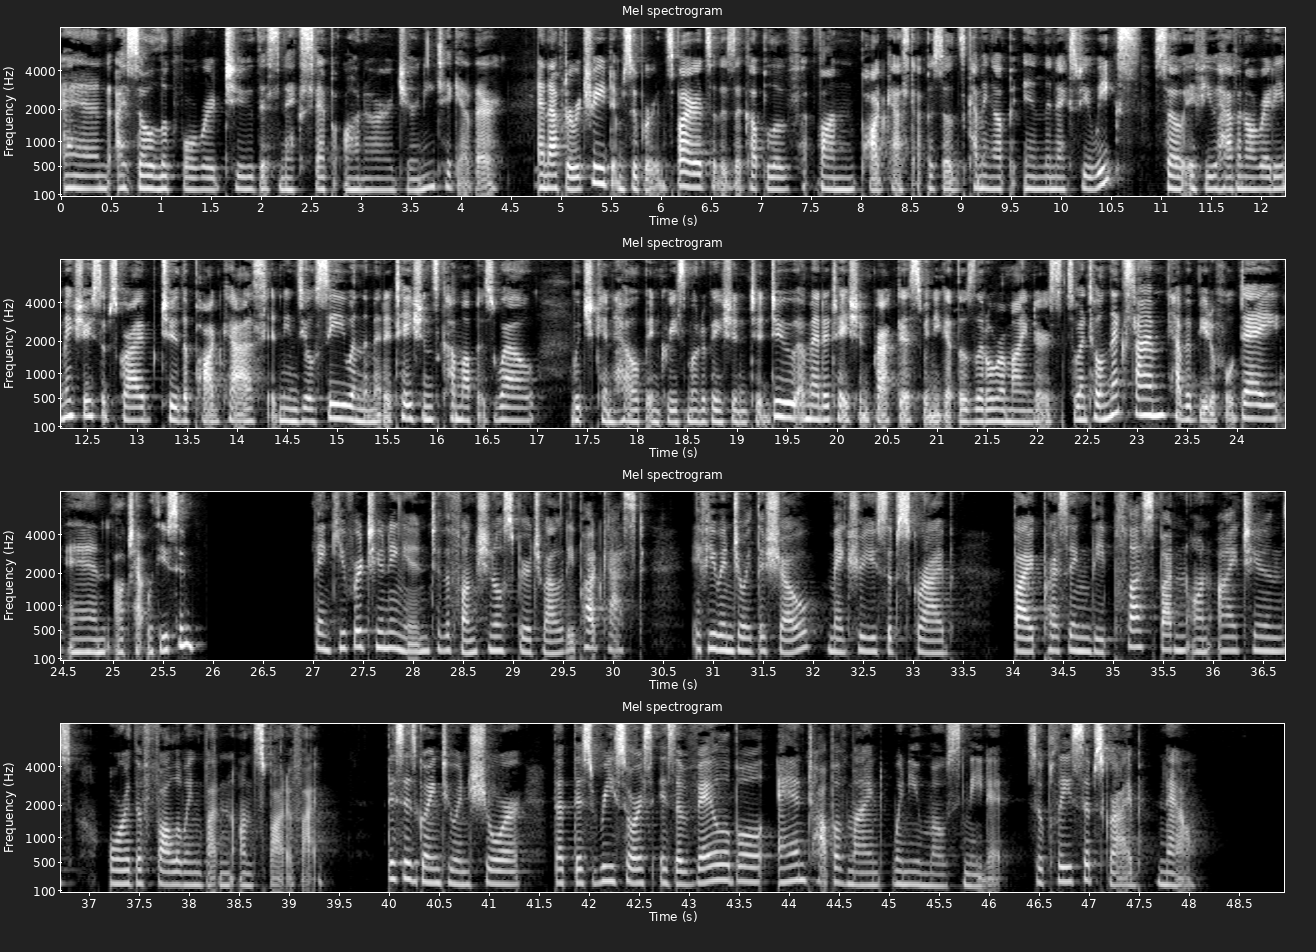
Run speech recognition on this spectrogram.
And I so look forward to this next step on our journey together. And after retreat, I'm super inspired. So there's a couple of fun podcast episodes coming up in the next few weeks. So if you haven't already, make sure you subscribe to the podcast. It means you'll see when the meditations come up as well which can help increase motivation to do a meditation practice when you get those little reminders. So until next time, have a beautiful day, and I'll chat with you soon. Thank you for tuning in to the Functional Spirituality Podcast. If you enjoyed the show, make sure you subscribe by pressing the plus button on iTunes or the following button on Spotify. This is going to ensure that this resource is available and top of mind when you most need it so please subscribe now.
